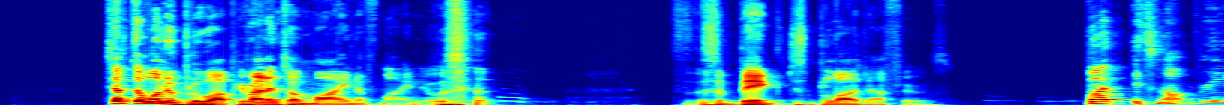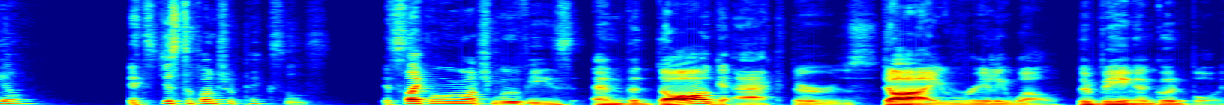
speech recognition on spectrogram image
Except the one who blew up. He ran into a mine of mine. It was there's a big just blood afterwards. But it's not real. It's just a bunch of pixels. It's like when we watch movies and the dog actors die really well. They're being a good boy.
